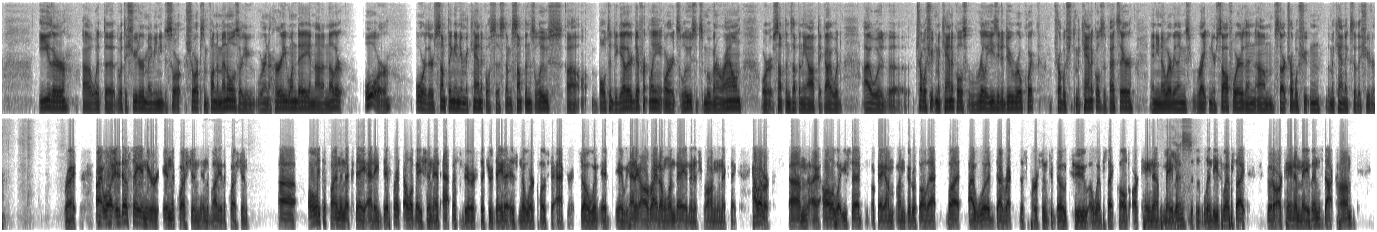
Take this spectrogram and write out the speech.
either uh, with the with the shooter. Maybe you need to shore up some fundamentals, or you were in a hurry one day and not another, or or there's something in your mechanical system. Something's loose, uh, bolted together differently, or it's loose, it's moving around, or something's up in the optic. I would I would uh, troubleshoot mechanicals. Really easy to do, real quick. Troubleshoot the mechanicals if that's there, and you know everything's right in your software. Then um, start troubleshooting the mechanics of the shooter. Right. All right. Well, it does say in here in the question, in the body of the question, uh, only to find the next day at a different elevation and atmospherics that your data is nowhere close to accurate. So when it, it we had it all right on one day and then it's wrong the next day. However, um, I, all of what you said, okay, I'm I'm good with all that. But I would direct this person to go to a website called Arcana Mavens. Yes. This is Lindy's website. Go to arcanamavens.com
